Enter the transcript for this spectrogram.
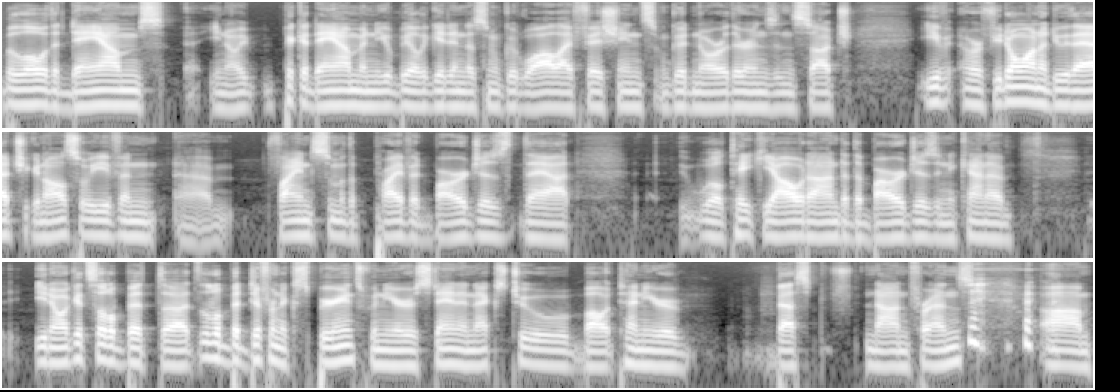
below the dams. You know, pick a dam and you'll be able to get into some good walleye fishing, some good northerns and such. Even or if you don't want to do that, you can also even um, find some of the private barges that will take you out onto the barges and you kind of you know it gets a little bit uh, a little bit different experience when you're standing next to about 10 of your best non-friends um,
